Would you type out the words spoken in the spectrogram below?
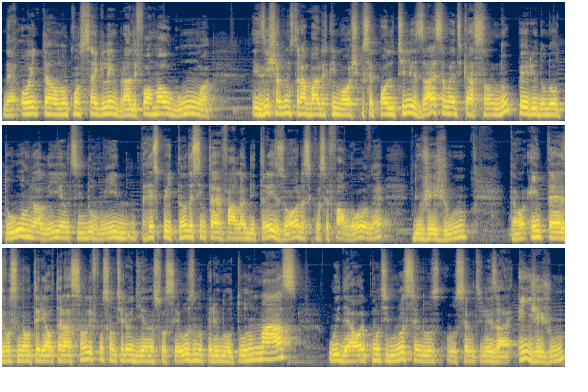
né? ou então não consegue lembrar de forma alguma, Existem alguns trabalhos que mostram que você pode utilizar essa medicação no período noturno ali, antes de dormir, respeitando esse intervalo de 3 horas que você falou, né, de um jejum. Então, em tese, você não teria alteração de função tiroidiana se você usa no período noturno, mas o ideal é continua sendo você utilizar em jejum.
